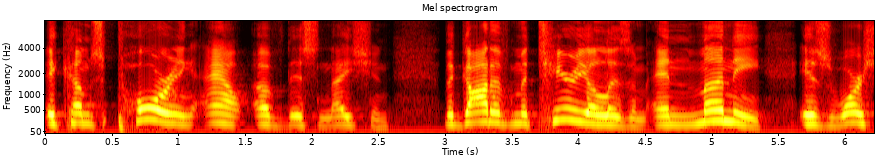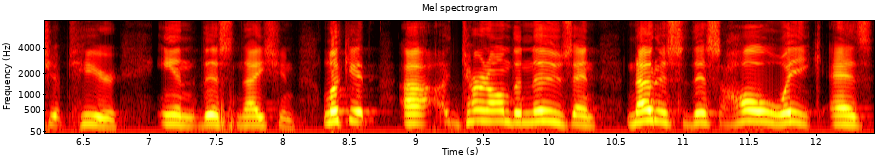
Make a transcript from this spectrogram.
It comes pouring out of this nation. The God of materialism and money is worshiped here in this nation. Look at, uh, turn on the news and notice this whole week as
